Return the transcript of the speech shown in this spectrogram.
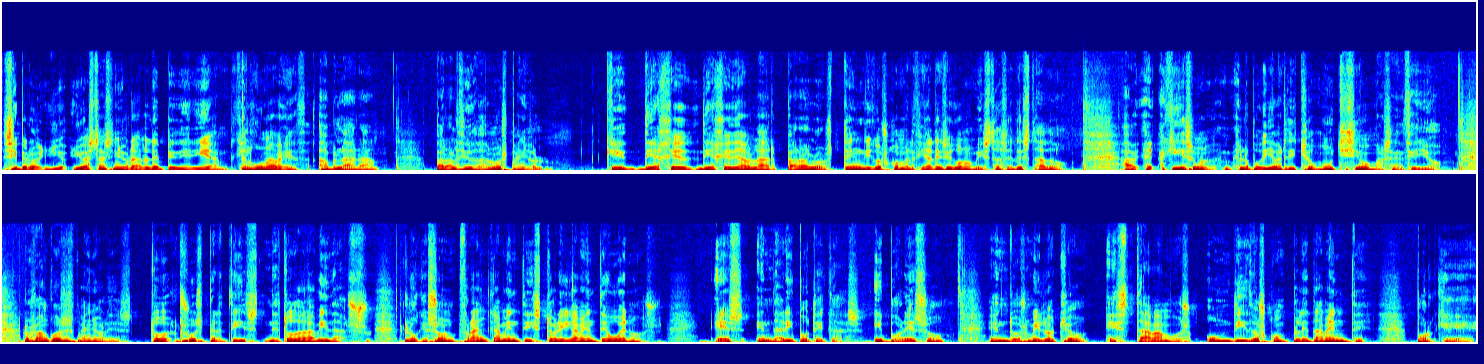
Sí, pero yo, yo a esta señora le pediría que alguna vez hablara para el ciudadano español que deje, deje de hablar para los técnicos comerciales y economistas del Estado. Aquí es lo podía haber dicho muchísimo más sencillo. Los bancos españoles, su expertise de toda la vida, lo que son francamente, históricamente buenos, es en dar hipotecas. Y por eso, en 2008 estábamos hundidos completamente porque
